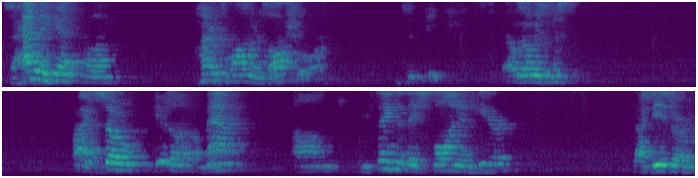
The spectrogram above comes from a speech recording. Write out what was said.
So how do they get from 100 kilometers offshore to the beach? That was always a mystery. All right, so here's a, a map. Um, we think that they spawn in here. Fact, these are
